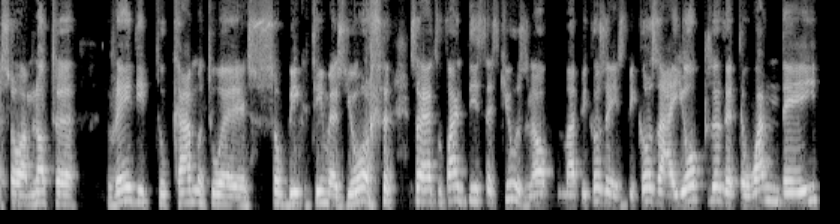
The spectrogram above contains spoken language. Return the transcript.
so I'm not ready to come to a so big team as yours. so I had to find this excuse, no, but because it's because I hope that one day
